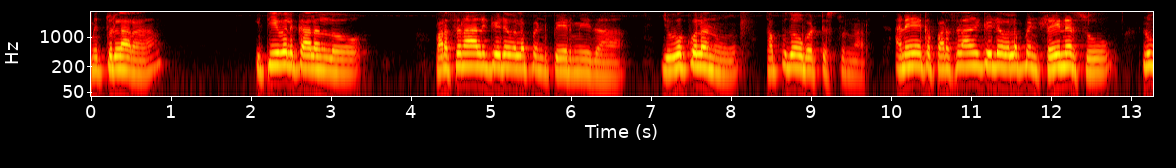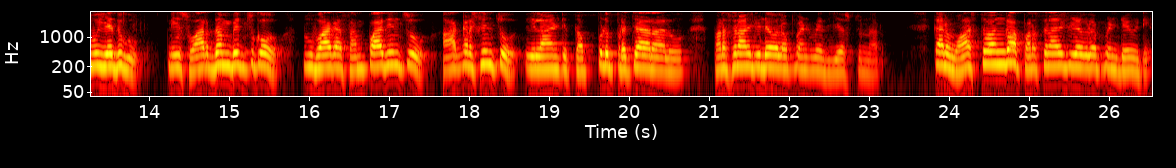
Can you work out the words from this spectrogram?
మిత్రులారా ఇటీవలి కాలంలో పర్సనాలిటీ డెవలప్మెంట్ పేరు మీద యువకులను తప్పుదో పట్టిస్తున్నారు అనేక పర్సనాలిటీ డెవలప్మెంట్ ట్రైనర్సు నువ్వు ఎదుగు నీ స్వార్థం పెంచుకో నువ్వు బాగా సంపాదించు ఆకర్షించు ఇలాంటి తప్పుడు ప్రచారాలు పర్సనాలిటీ డెవలప్మెంట్ మీద చేస్తున్నారు. కానీ వాస్తవంగా పర్సనాలిటీ డెవలప్మెంట్ ఏమిటి?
